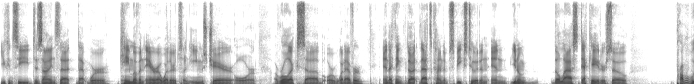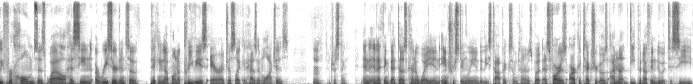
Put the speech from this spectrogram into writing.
You can see designs that that were came of an era whether it's an eames chair or a rolex sub or whatever and i think that that's kind of speaks to it and and you know the last decade or so probably for homes as well has seen a resurgence of picking up on a previous era just like it has in watches Hmm, interesting. and and I think that does kind of weigh in interestingly into these topics sometimes. But as far as architecture goes, I'm not deep enough into it to see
